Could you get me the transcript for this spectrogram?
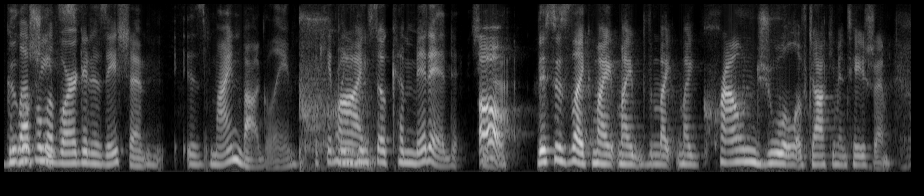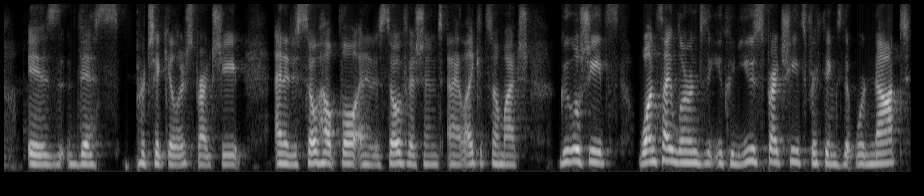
Google level Sheets, of organization is mind boggling. I can't believe you've been so committed oh. That this is like my my my my crown jewel of documentation is this particular spreadsheet. And it is so helpful and it is so efficient. And I like it so much. Google Sheets, once I learned that you could use spreadsheets for things that were not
